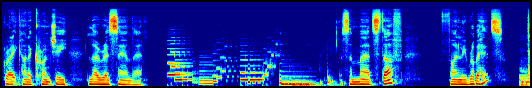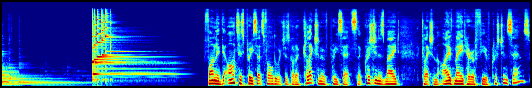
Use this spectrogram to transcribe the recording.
Great kind of crunchy, low res sound there. Some mad stuff. Finally, rubber hits. Finally, the artist presets folder, which has got a collection of presets that Christian has made collection that I've made. Here a few of Christian sounds.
